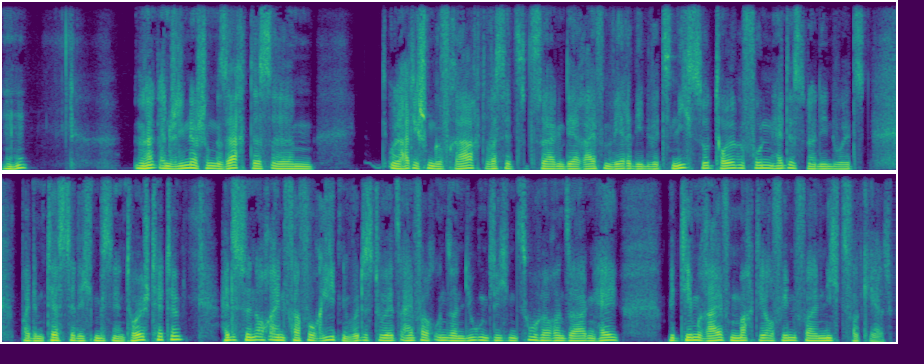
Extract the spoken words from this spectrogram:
Mhm. Nun hat Angelina schon gesagt, dass ähm, oder hatte ich schon gefragt, was jetzt sozusagen der Reifen wäre, den du jetzt nicht so toll gefunden hättest oder den du jetzt bei dem Test, der dich ein bisschen enttäuscht hätte. Hättest du denn auch einen Favoriten? Würdest du jetzt einfach unseren jugendlichen Zuhörern sagen, hey, mit dem Reifen macht ihr auf jeden Fall nichts verkehrt?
